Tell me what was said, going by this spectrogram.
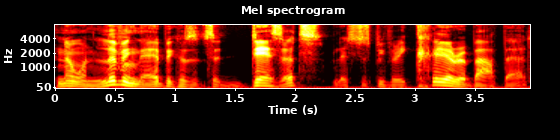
no one living there because it's a desert. Let's just be very clear about that.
